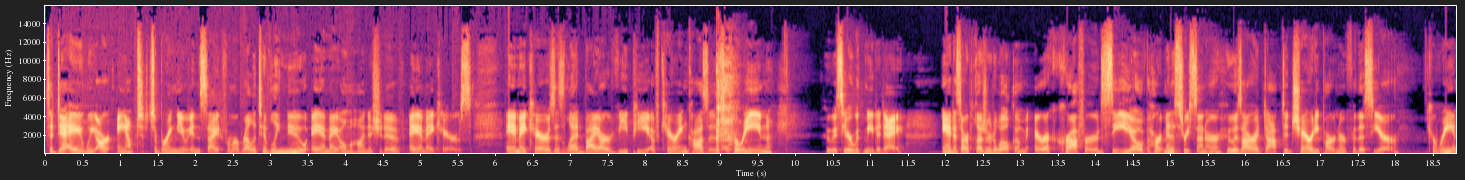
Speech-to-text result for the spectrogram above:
Today, we are amped to bring you insight from a relatively new AMA Omaha initiative, AMA Cares. AMA Cares is led by our VP of Caring Causes, Kareen, who is here with me today. And it's our pleasure to welcome Eric Crawford, CEO of the Heart Ministry Center, who is our adopted charity partner for this year. Kareen,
